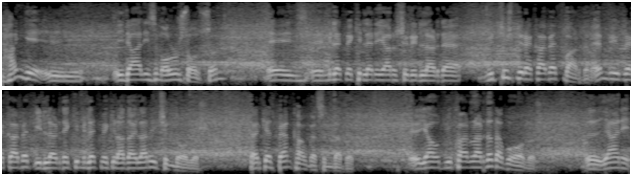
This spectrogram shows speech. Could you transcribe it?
Hangi e, idealizm olursa olsun milletvekilleri yarışır illerde müthiş bir rekabet vardır. En büyük rekabet illerdeki milletvekil adayları içinde olur. Herkes ben kavgasındadır. E, yahut yukarılarda da bu olur. E, yani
